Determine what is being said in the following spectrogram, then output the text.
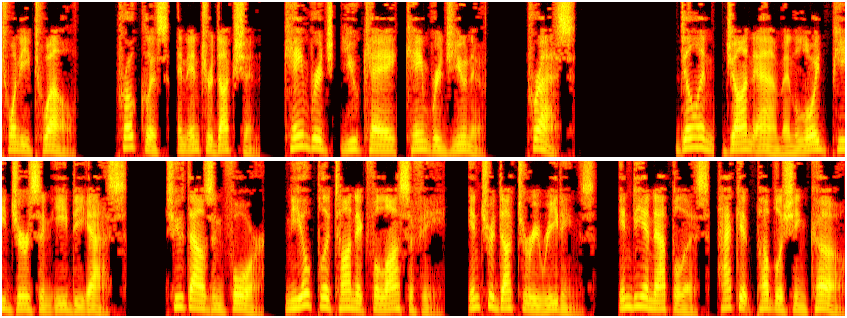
2012. Proclus, An Introduction. Cambridge, UK, Cambridge Univ. Press. Dillon, John M. and Lloyd P. Gerson eds. 2004. Neoplatonic Philosophy. Introductory readings. Indianapolis, Hackett Publishing Co.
